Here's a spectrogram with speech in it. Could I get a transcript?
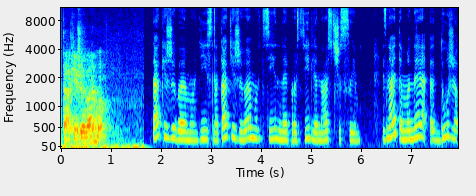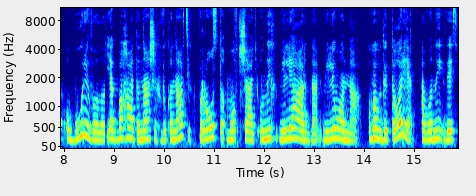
Так і живемо. Так і живемо, дійсно, так і живемо в ці непрості для нас часи. І знаєте, мене е, дуже обурювало, як багато наших виконавців просто мовчать. У них мільярдна, мільйонна аудиторія, а вони десь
